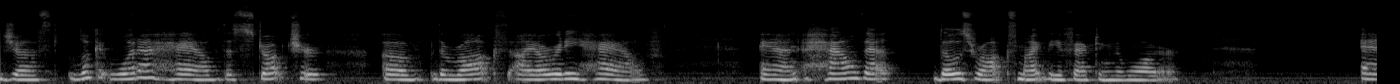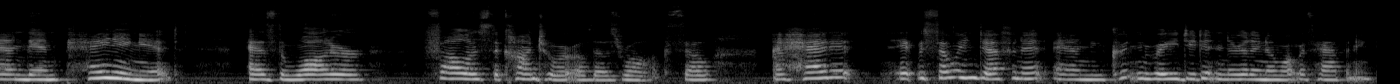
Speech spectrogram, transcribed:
just look at what I have, the structure of the rocks I already have, and how that those rocks might be affecting the water. And then painting it as the water follows the contour of those rocks. So I had it, it was so indefinite and you couldn't read, you didn't really know what was happening.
